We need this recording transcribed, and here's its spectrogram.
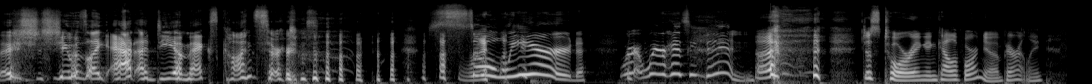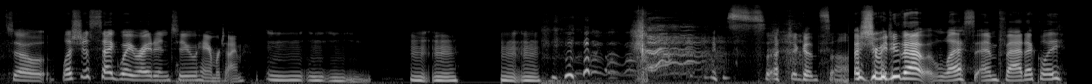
she was like at a DMX concert. so weird. Where where has he been? just touring in California, apparently. So let's just segue right into Hammer Time. Mm-mm-mm. Mm-mm. Mm-mm. Such a good song. Uh, should we do that less emphatically?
